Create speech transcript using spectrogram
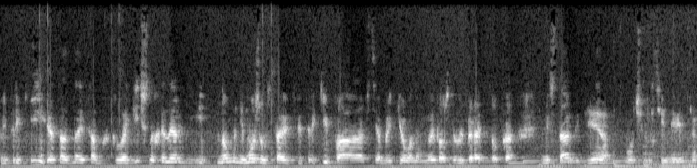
ветряки — это одна из самых экологичных энергий, но мы не можем ставить ветряки по всем регионам. Мы должны выбирать только места, где очень сильный ветер.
